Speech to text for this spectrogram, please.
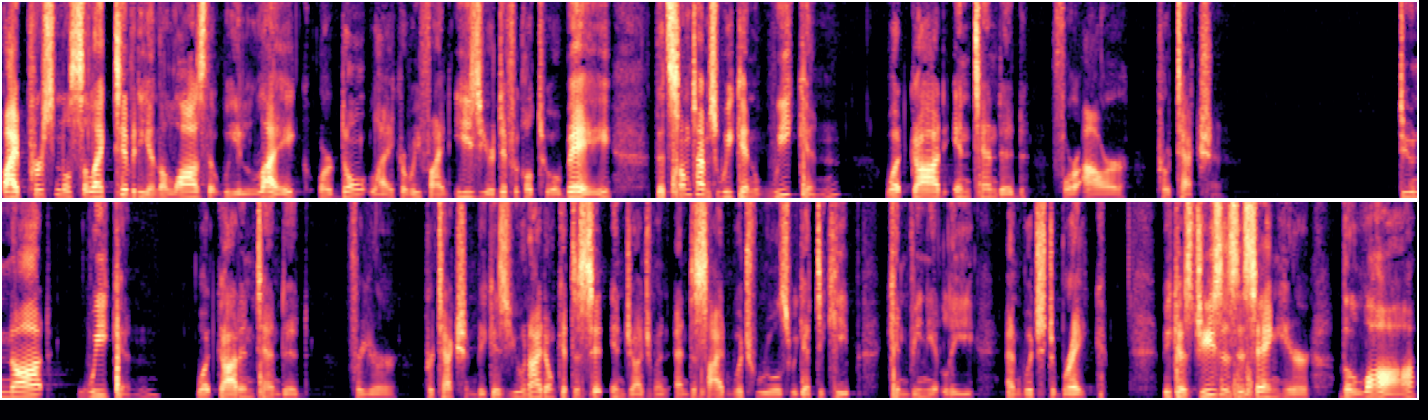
by personal selectivity in the laws that we like or don't like or we find easy or difficult to obey that sometimes we can weaken what God intended for our protection. Do not weaken what God intended for your protection because you and I don't get to sit in judgment and decide which rules we get to keep conveniently and which to break. Because Jesus is saying here the law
